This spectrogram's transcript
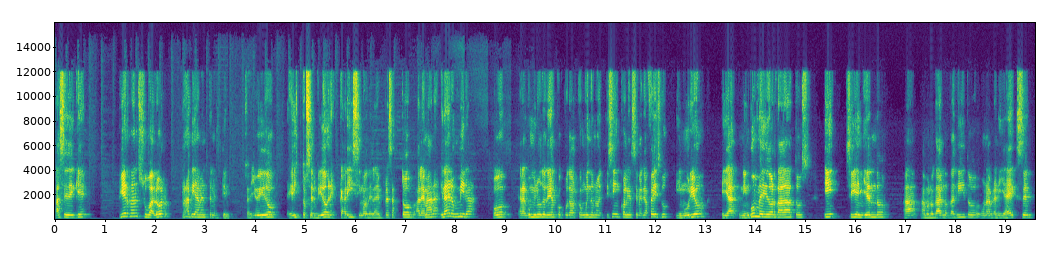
hace de que pierdan su valor rápidamente en el tiempo. O sea, yo he, ido, he visto servidores carísimos de las empresas top alemanas y nadie los mira, o en algún minuto tenían computador con Windows 95, alguien se metió a Facebook y murió, y ya ningún medidor da datos, y siguen yendo a, a anotar los datitos, una planilla Excel,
